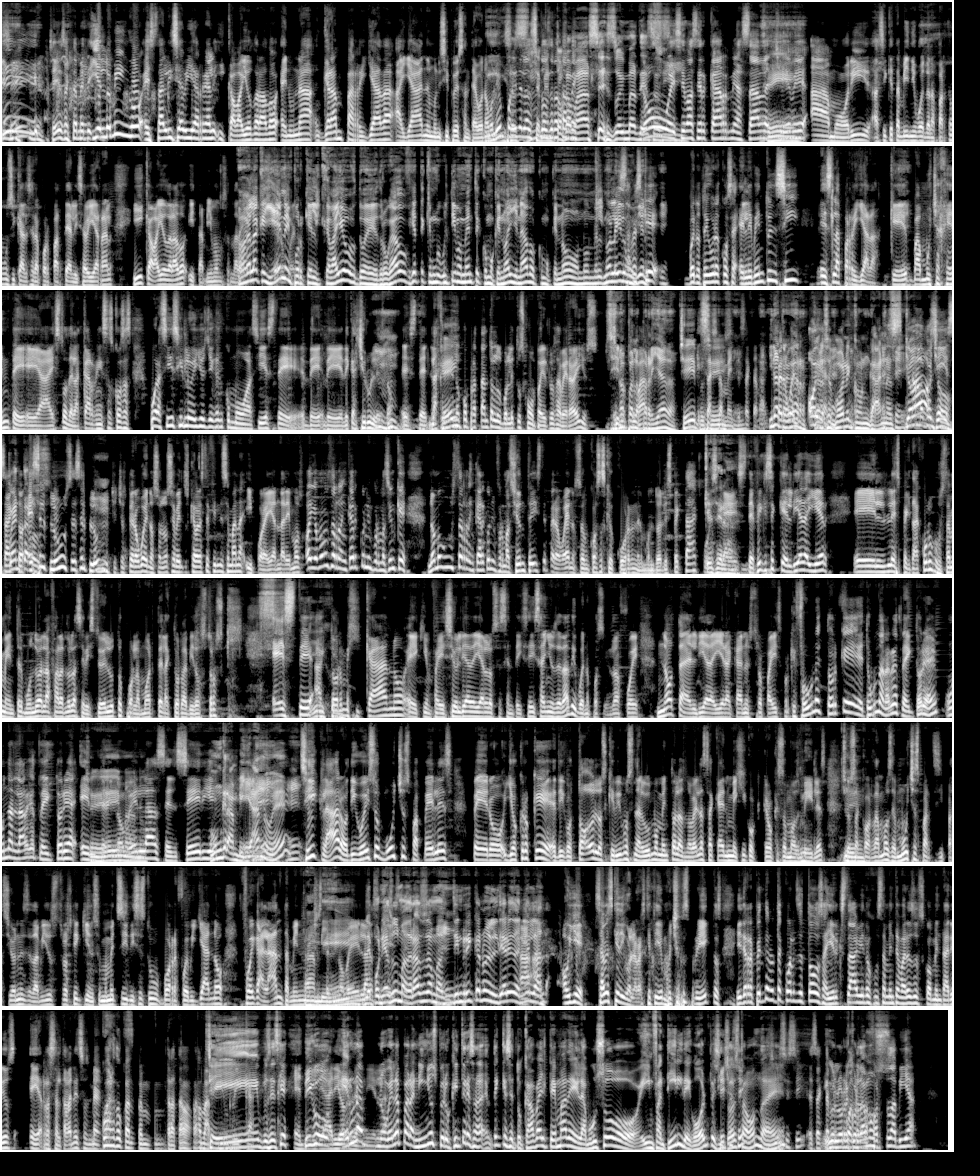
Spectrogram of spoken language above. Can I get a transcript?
sí. Exactamente. Y el domingo está Alicia Villarreal y Caballo Dorado en una gran parrillada allá en el municipio de Santiago Nuevo León, por ahí de las dos de la tarde. más, eh, soy más de No, esos. ese va a ser carne asada, Sí. cheve a morir. Así que también, y bueno, la parte musical será por parte de Alicia Villarreal y Caballo Dorado. Y también vamos a andar. ahí. Ojalá que bueno. porque el caballo eh, drogado, fíjate que últimamente como que no ha llenado, como que no, no, no le ha ido muy ¿Sabes bien. qué? Sí. bueno, te digo una cosa, el evento en sí es la parrillada, que va mucha gente eh, a esto de la carne y esas cosas. Por así decirlo, ellos llegan como así este de, de, de cachirules, ¿no? Este, la gente no compra tanto los boletos como para irlos a ver a ellos. Sino para la va- parrillada. Sí, pues sí. exactamente, sí. exactamente. Ir a Pero tragar. bueno, Pero oigan, se pone con ganas. Sí. ¿Qué onda, no, sí, exacto. Es el plus, es el plus, muchachos. Pero bueno, son los eventos que habrá este fin de semana y por ahí andaremos. Oiga, vamos a arrancar con información que no me gusta arrancar con información triste, pero bueno, son cosas que ocurren en el mundo del espectáculo. ¿Qué será? Este, fíjese que el día de ayer el espectáculo, justamente el mundo de la farándula, se vistió de luto por la muerte del actor David Ostrowski. Este Híjole. actor mexicano, eh, quien falleció el día de ayer a los 66 años de edad, y bueno, pues sin duda fue nota el día de ayer acá en nuestro país, porque fue un actor que tuvo una larga trayectoria, ¿eh? Una larga trayectoria en Sí, telenovelas, en serie. Un gran villano, ¿eh? Sí, claro, digo, hizo muchos papeles, pero yo creo que, digo, todos los que vimos en algún momento las novelas acá en México, que creo que somos miles, Sí. nos acordamos de muchas participaciones de David Ostrowski, quien en su momento, si dices tú, Borre, fue villano, fue galán también en También. telenovelas. Le ponía sus Este, madrazos a Martín Rícano en el diario de Ah, Daniela. anda. Oye, ¿sabes qué digo? La verdad es que tiene muchos proyectos y de repente no te acuerdas de todos. Ayer que estaba viendo justamente varios de sus comentarios, eh, resaltaban esos. Me acuerdo cuando me trataba a Martín Sí, Rica. pues es que, digo, era una Daniela. novela para niños, pero qué interesante que se tocaba el tema del abuso infantil, de golpes y Sí, toda sí. esta onda, ¿eh? Sí, sí, sí, exactamente. Digo, lo recordamos- mejor todavía.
